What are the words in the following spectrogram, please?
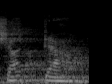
Shut down.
